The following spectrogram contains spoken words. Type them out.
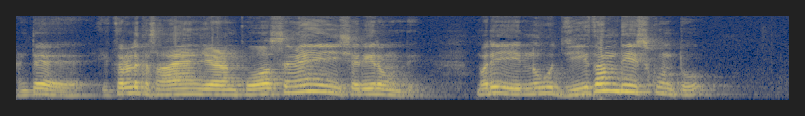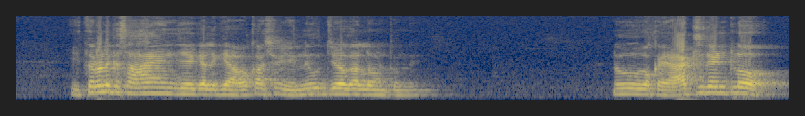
అంటే ఇతరులకు సహాయం చేయడం కోసమే ఈ శరీరం ఉంది. మరి నువ్వు జీతం తీసుకుంటూ ఇతరులకు సహాయం చేయగలిగే అవకాశం ఎన్ని ఉద్యోగాల్లో ఉంటుంది? నువ్వు ఒక యాక్సిడెంట్లో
